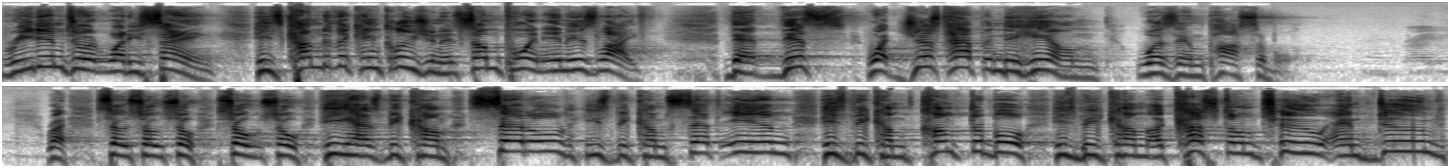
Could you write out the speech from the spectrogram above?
read into it what he's saying. He's come to the conclusion at some point in his life that this, what just happened to him, was impossible. Right. So so so so so he has become settled, he's become set in, he's become comfortable, he's become accustomed to and doomed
